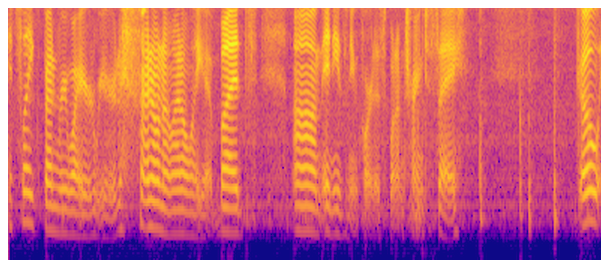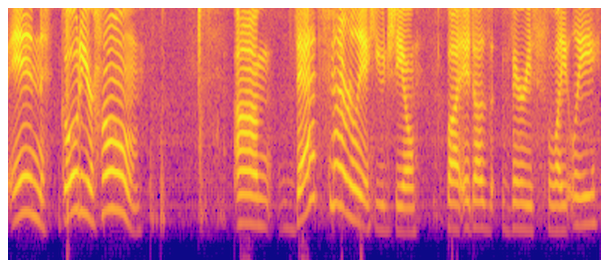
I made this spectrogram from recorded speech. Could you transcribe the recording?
it's like been rewired weird. I don't know, I don't like it, but um, it needs a new cord is what I'm trying to say. Go in, go to your home. Um, that's not really a huge deal, but it does very slightly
